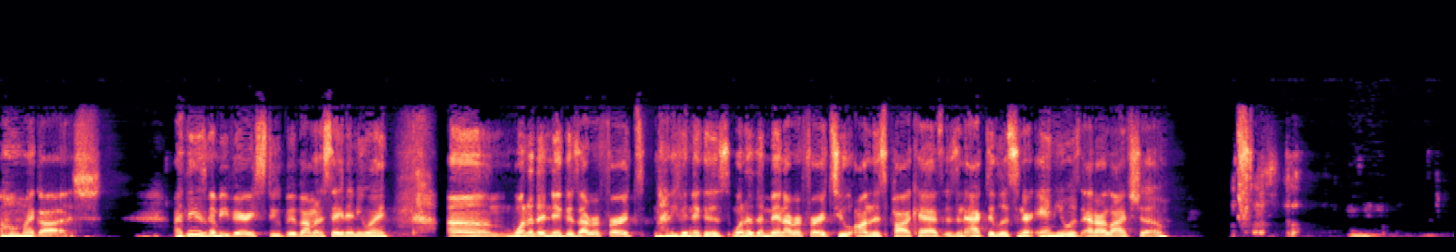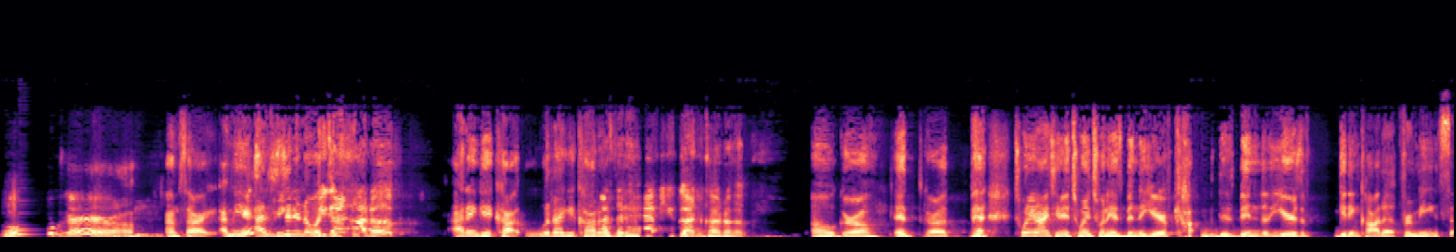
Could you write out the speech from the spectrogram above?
Oh my gosh. I think it's gonna be very stupid, but I'm gonna say it anyway. Um, one of the niggas I referred to, not even niggas, one of the men I referred to on this podcast is an active listener, and he was at our live show. Oh, girl. I'm sorry. I mean, I just didn't know what You got caught up. I didn't get caught. What did I get caught up? I said, with? have you gotten caught up? Oh, girl, it girl. 2019 and 2020 has been the year of has been the years of getting caught up for me. So,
